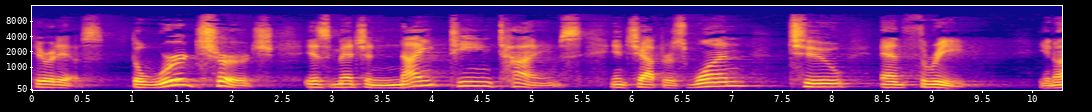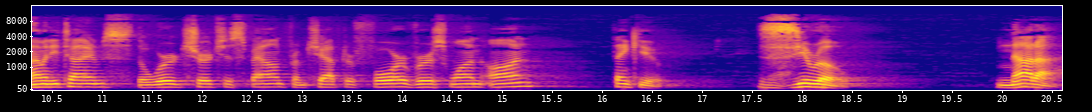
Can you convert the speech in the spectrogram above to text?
here it is. The word church is mentioned 19 times in chapters 1, 2, and 3. You know how many times the word church is found from chapter 4, verse 1 on? Thank you. Zero. Nada.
